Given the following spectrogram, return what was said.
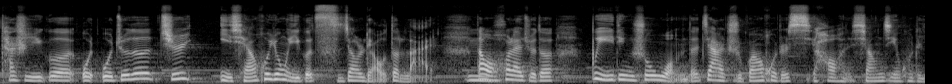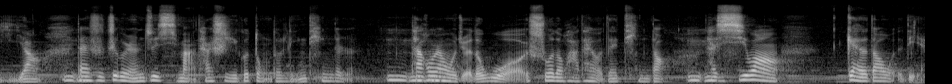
他是一个我我觉得其实以前会用一个词叫聊得来，但我后来觉得不一定说我们的价值观或者喜好很相近或者一样，但是这个人最起码他是一个懂得聆听的人。他会让我觉得我说的话他有在听到，他希望 get 到我的点，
